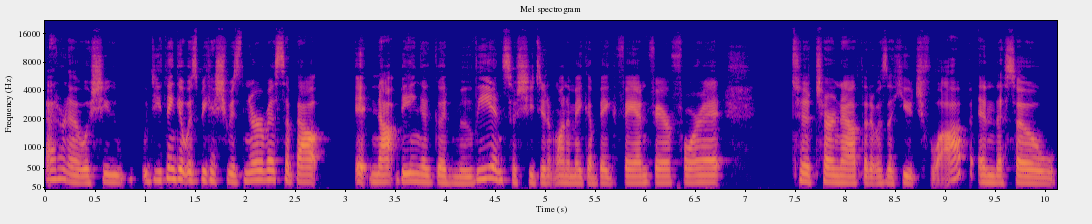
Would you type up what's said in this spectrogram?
I don't know, was she do you think it was because she was nervous about it not being a good movie and so she didn't want to make a big fanfare for it to turn out that it was a huge flop and the, so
